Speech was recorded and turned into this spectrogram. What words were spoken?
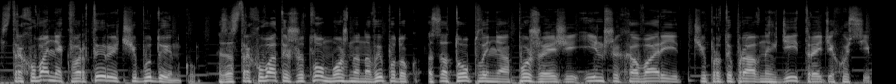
страхування квартири чи будинку. Застрахувати житло можна на випадок затоплення, пожежі, інших аварій чи протиправних дій третіх осіб.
